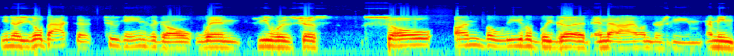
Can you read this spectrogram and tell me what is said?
you know, you go back to two games ago when he was just so unbelievably good in that Islanders game. I mean,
